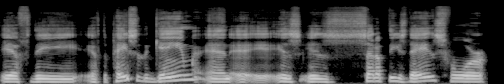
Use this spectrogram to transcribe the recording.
if the if the pace of the game and is is set up these days for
